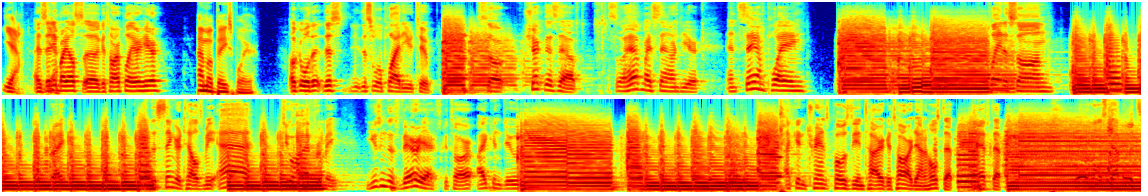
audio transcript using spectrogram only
Yeah. Is Yeah. anybody else a guitar player here? I'm a bass player. Okay, well th- this this will apply to you too. So check this out. So I have my sound here, and say I'm playing playing a song, right? And the singer tells me, ah, too high for me. Using this Variax guitar, I can do. I can transpose the entire guitar down a whole step, a half step, or a whole step. It's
